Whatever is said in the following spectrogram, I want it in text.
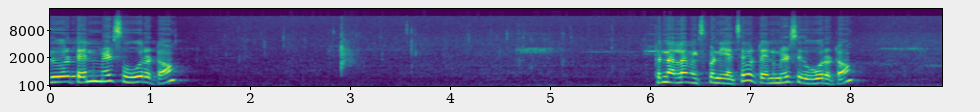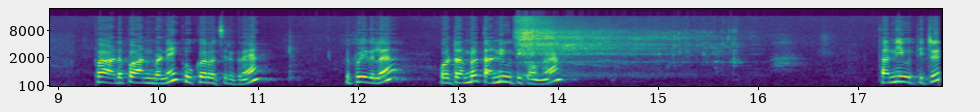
இது ஒரு டென் மினிட்ஸ் ஊறட்டும். இப்போ நல்லா மிக்ஸ் பண்ணியாச்சு. ஒரு டென் மினிட்ஸ் இது ஊறட்டும். இப்போ அடுப்பை ஆன் பண்ணி குக்கர் வச்சுருக்கிறேன். இப்போ இதில் ஒரு டம்ளர் தண்ணி ஊற்றிக்கோங்க தண்ணி ஊற்றிட்டு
